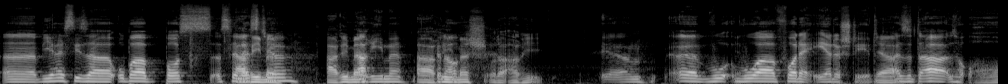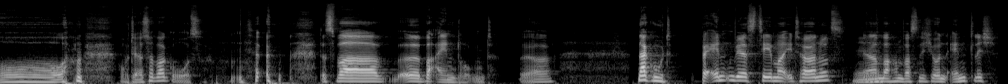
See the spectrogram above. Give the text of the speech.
äh, wie heißt dieser Oberboss äh, Celestial? Arime. Arime, genau. Arimesh oder Ari. ähm, äh, wo, wo er vor der Erde steht. Ja. Also da so, oh, oh, der ist aber groß. das war äh, beeindruckend. Ja. Na gut, beenden wir das Thema Eternals. Ja, machen wir es nicht unendlich.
